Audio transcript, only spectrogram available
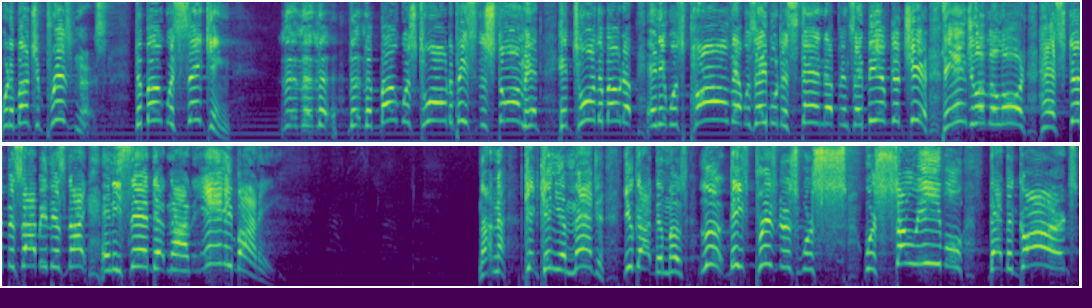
with a bunch of prisoners. The boat was sinking the, the, the, the, boat was torn to pieces. The storm had, had tore the boat up, and it was Paul that was able to stand up and say, Be of good cheer. The angel of the Lord has stood beside me this night, and he said that not anybody. Not, not, can, can you imagine? You got the most, look, these prisoners were, were so evil that the guards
